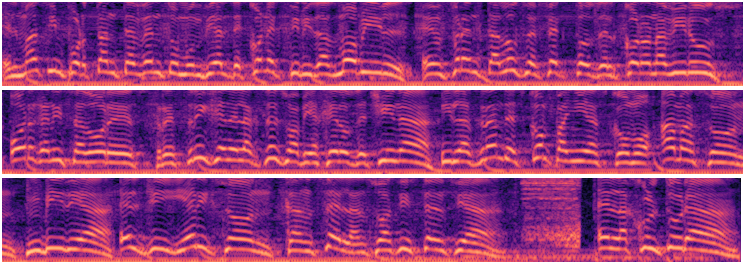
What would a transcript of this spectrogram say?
el más importante evento mundial de conectividad móvil, enfrenta los efectos del coronavirus. Organizadores restringen el acceso a viajeros de China y las grandes compañías como Amazon, Nvidia, LG y Ericsson cancelan su asistencia. En la cultura.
